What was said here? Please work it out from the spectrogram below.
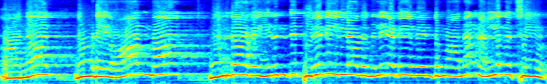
ஆனால் நம்முடைய ஆன்மா நன்றாக இருந்து பிறவி இல்லாத நிலை அடைய வேண்டுமானால் நல்லதை செய்யும்.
